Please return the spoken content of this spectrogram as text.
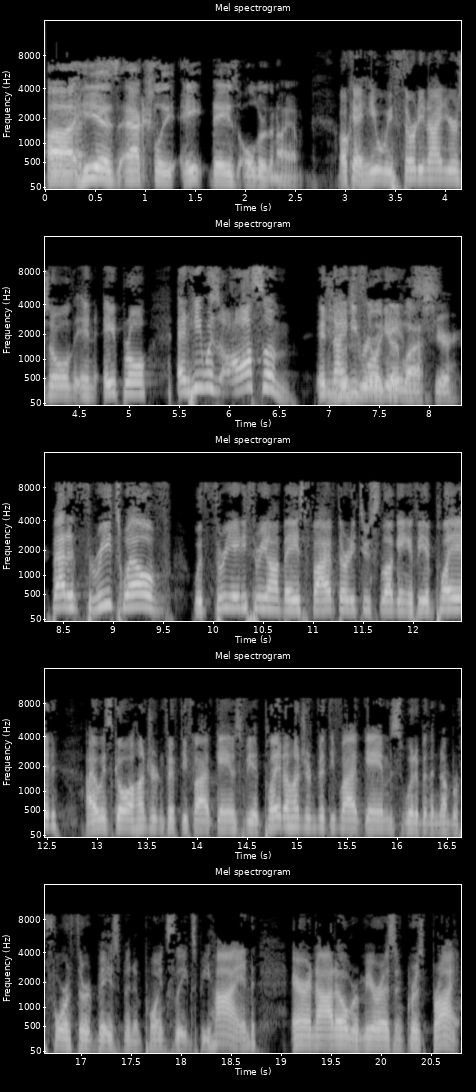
Uh, Okay. he is actually eight days older than I am. Okay, he will be 39 years old in April, and he was awesome in He was 94 really good games last year. Batted 312 with 383 on base, 532 slugging. If he had played, I always go 155 games. If he had played 155 games, would have been the number four third baseman in points leagues behind Arenado, Ramirez, and Kris Bryant.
